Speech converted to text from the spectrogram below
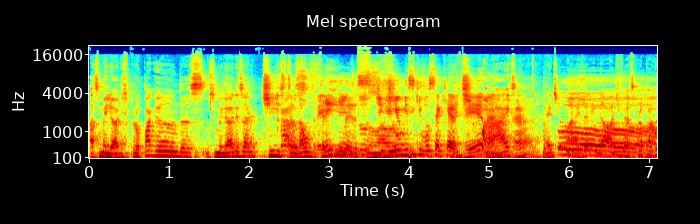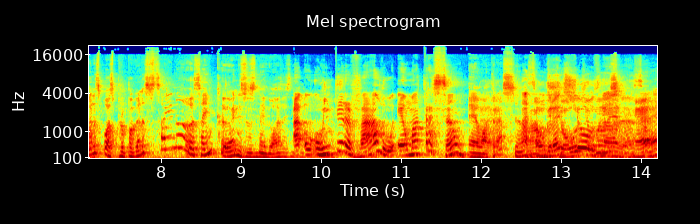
as melhores propagandas, os melhores artistas Cara, os ao Trailers dos de filmes. que você quer É ver, demais, né? cara. É demais, é legal de ver as propagandas. Pô, as propagandas saem, no, saem em canes, os negócios. Ah, o, o intervalo é uma atração. É uma atração. Ah, são É um grandes show shows, né? uma- É,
